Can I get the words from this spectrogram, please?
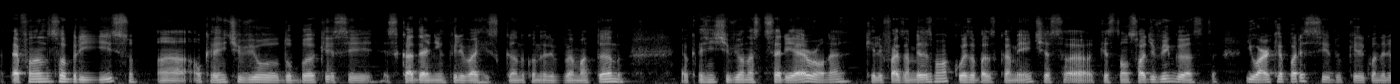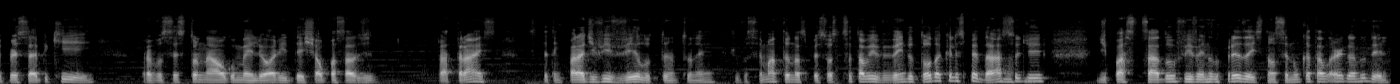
Até falando sobre isso, uh, o que a gente viu do Buck, esse, esse caderninho que ele vai riscando quando ele vai matando, é o que a gente viu na série Arrow, né? Que ele faz a mesma coisa, basicamente, essa questão só de vingança. E o arco é parecido, que ele, quando ele percebe que para você se tornar algo melhor e deixar o passado para trás, você tem que parar de vivê-lo tanto, né? Que você matando as pessoas, você tá vivendo todo aqueles pedaços uhum. de, de passado vivendo no presente. Então você nunca tá largando dele.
